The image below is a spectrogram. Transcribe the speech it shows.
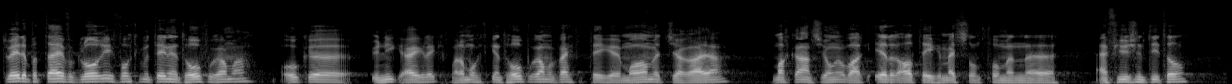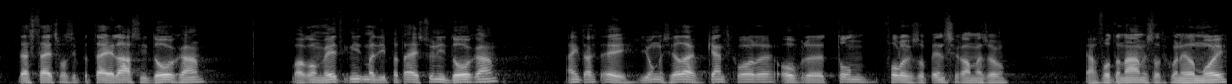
Tweede partij voor Glory vocht ik meteen in het hoofdprogramma. Ook uh, uniek eigenlijk. Maar dan mocht ik in het hoofdprogramma vechten tegen Mohamed Jaraya. Marokkaanse jongen, waar ik eerder al tegen match stond voor mijn en Fusion titel. Destijds was die partij helaas niet doorgegaan. Waarom weet ik niet, maar die partij is toen niet doorgaan. En ik dacht, hé, hey, die jongen is heel erg bekend geworden over de ton volgers op Instagram en zo. Ja, voor de naam is dat gewoon heel mooi.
